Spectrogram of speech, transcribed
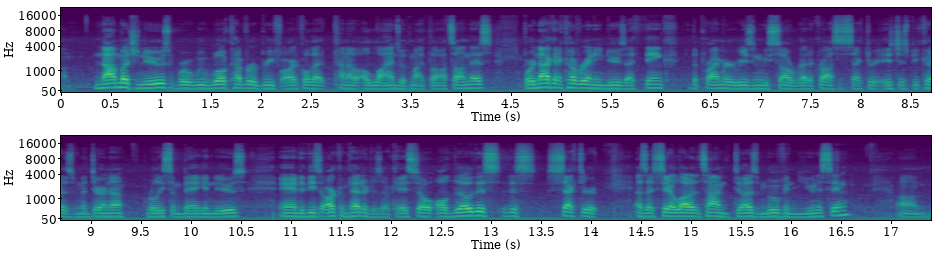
Um, not much news where we will cover a brief article that kind of aligns with my thoughts on this. But we're not going to cover any news. I think the primary reason we saw red across the sector is just because Moderna released some banging news, and these are competitors. Okay, so although this this sector, as I say a lot of the time, does move in unison. Um,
